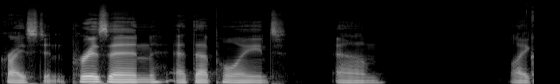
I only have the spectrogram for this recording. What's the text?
Christ in prison at that point. Um, like,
